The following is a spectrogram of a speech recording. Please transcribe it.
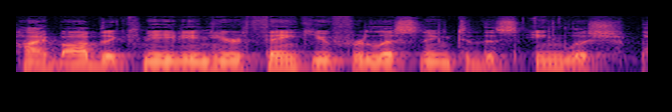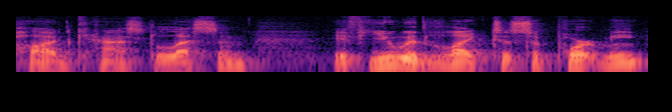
Hi, Bob the Canadian here. Thank you for listening to this English podcast lesson. If you would like to support me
